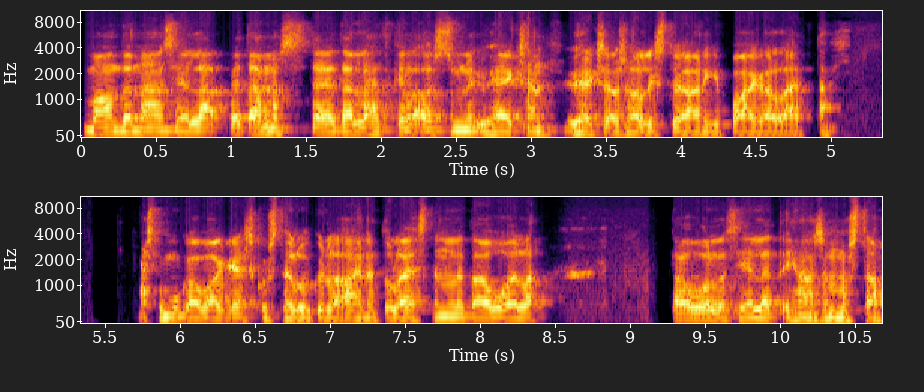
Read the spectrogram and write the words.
mä oon tänään siellä vetämässä sitä ja tällä hetkellä olisi semmoinen yhdeksän, yhdeksän osallistujaa ainakin paikalla, että sitten mukavaa keskustelua kyllä aina tulee sitten näillä tauoilla, tauoilla siellä, että ihan semmoista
